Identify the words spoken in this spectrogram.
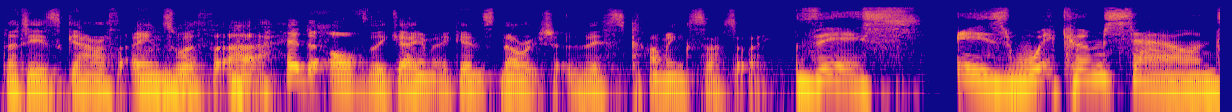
that is Gareth Ainsworth uh, ahead of the game against Norwich this coming Saturday. This is Wycombe Sound.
